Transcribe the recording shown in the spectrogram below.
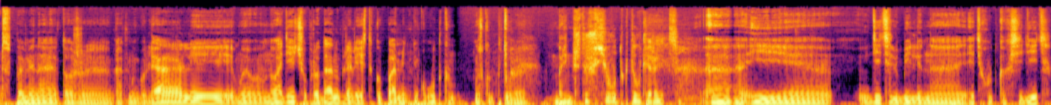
вспоминаю тоже, как мы гуляли. Мы в Новодечу пруда, например, есть такой памятник уткам, ну, скульптура. Блин, что ж все утка-то упирается? Э, И дети любили на этих утках сидеть.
